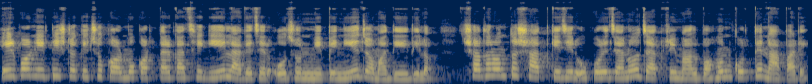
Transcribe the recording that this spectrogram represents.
এরপর নির্দিষ্ট কিছু কর্মকর্তার কাছে গিয়ে লাগেজের ওজন মেপে নিয়ে জমা দিয়ে দিল। সাধারণত সাত কেজির উপরে যেন যাত্রী মাল বহন করতে না পারে।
